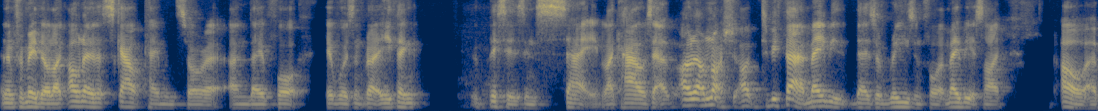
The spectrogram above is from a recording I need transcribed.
And then for me, they were like, oh no, the scout came and saw it, and they thought it wasn't right. You think this is insane. Like, how is that? I'm not sure. To be fair, maybe there's a reason for it. Maybe it's like, oh, a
